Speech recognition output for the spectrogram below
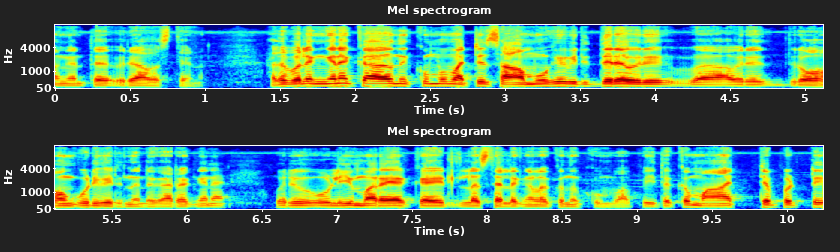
അങ്ങനത്തെ ഒരു അവസ്ഥയാണ്. അതുപോലെ ഇങ്ങനെയൊക്കെ അത് നിൽക്കുമ്പോൾ മറ്റ് സാമൂഹ്യ വിരുദ്ധര ഒരു ഒരു ദ്രോഹം കൂടി വരുന്നുണ്ട്. കാരണം ഇങ്ങനെ ഒരു ഒളിയും മറയൊക്കെ ആയിട്ടുള്ള സ്ഥലങ്ങളൊക്കെ നിൽക്കുമ്പോൾ. അപ്പോൾ ഇതൊക്കെ മാറ്റപ്പെട്ട്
